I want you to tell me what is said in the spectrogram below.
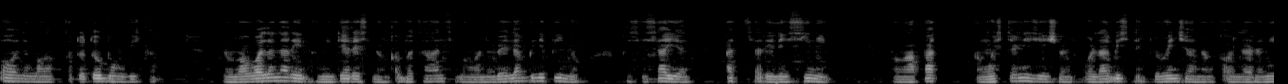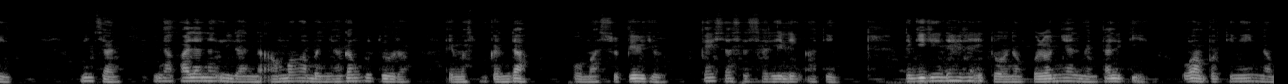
o ng mga katutubong wika. Nawawala na rin ang interes ng kabataan sa mga nobelang Pilipino, kasaysayan at sariling sining. Pangapat, ang westernization o labis na impluensya ng kaunlaranin. Minsan, inakala ng ilan na ang mga banyagang kultura ay mas maganda o mas superior kaysa sa sariling atin. Nagiging dahilan ito ng colonial mentality o ang pagtingin na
